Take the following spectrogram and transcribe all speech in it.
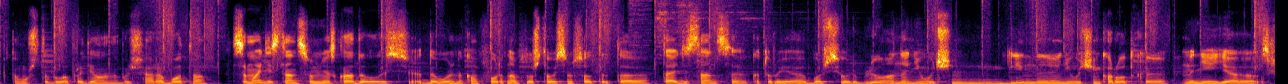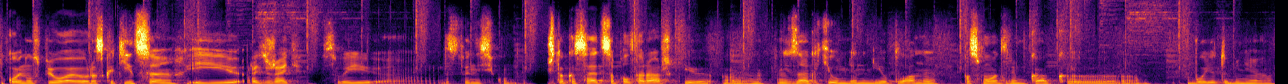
потому что была проделана большая работа. Сама дистанция у меня складывалась довольно комфортно, потому что 800 — это та дистанция, которую я больше всего люблю. Она не очень длинная, не очень короткая. На ней я спокойно успеваю раскатиться и продержать свои э, достойные секунды. Что касается полторашки, не знаю, какие у меня на нее планы. Посмотрим, как будет у меня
